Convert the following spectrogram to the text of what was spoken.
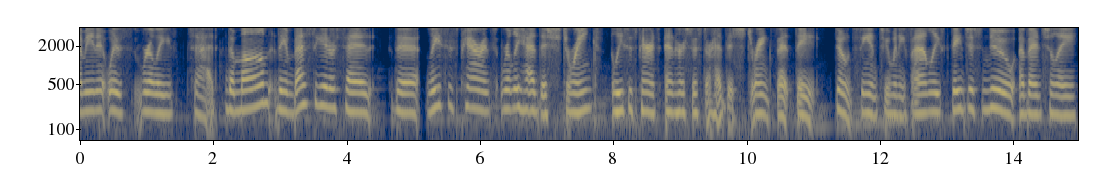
I mean, it was really sad. The mom, the investigator said the Lisa's parents really had this strength. Lisa's parents and her sister had this strength that they don't see in too many families. They just knew eventually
